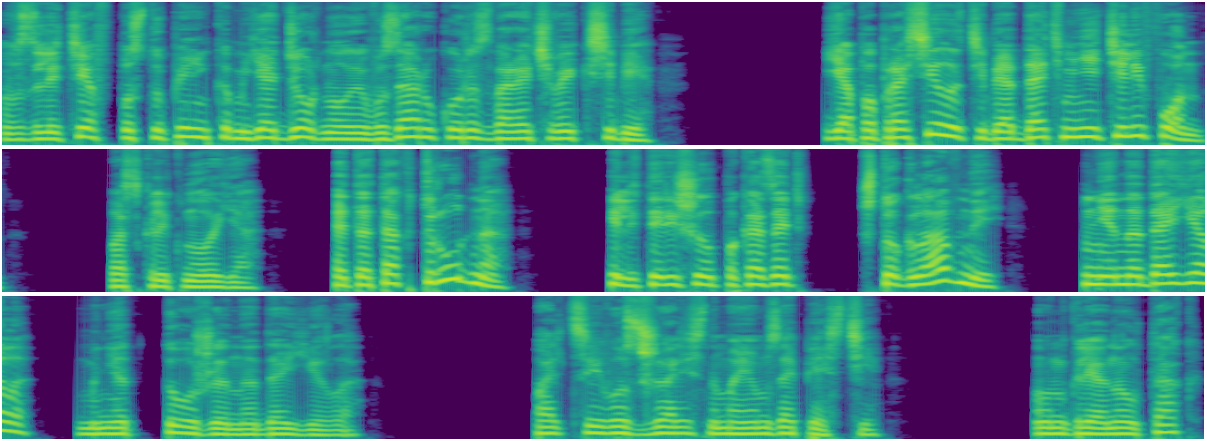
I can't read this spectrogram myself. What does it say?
Взлетев по ступенькам, я дернула его за руку, разворачивая к себе. «Я попросила тебя дать мне телефон», — воскликнула я. «Это так трудно? Или ты решил показать, что главный? Мне надоело...» Мне тоже надоело. Пальцы его сжались на моем запястье. Он глянул так,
